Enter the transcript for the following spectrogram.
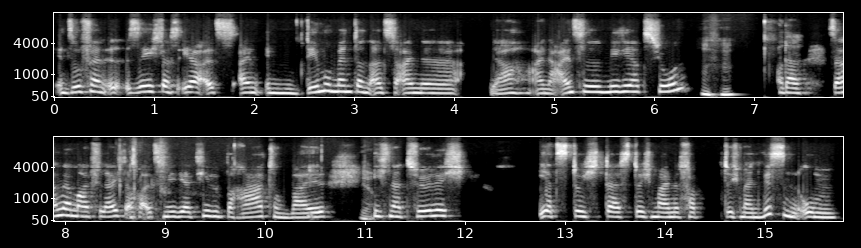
Insofern äh, sehe ich das eher als ein, in dem Moment dann als eine, ja, eine Einzelmediation. Mhm. Oder sagen wir mal vielleicht auch als mediative Beratung, weil ja. ich natürlich jetzt durch das, durch meine, durch mein Wissen um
